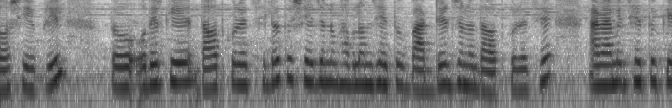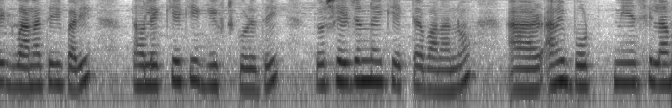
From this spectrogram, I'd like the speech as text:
দশই এপ্রিল। তো ওদেরকে দাওয়াত করেছিল, তো সেই জন্য ভাবলাম যেহেতু বার্থডের জন্য দাওয়াত করেছে, আর আমি যেহেতু কেক বানাতেই পারি, তাহলে কেকই গিফট করে দিই। তো সেই জন্যই কেকটা বানানো। আর আমি বোট নিয়েছিলাম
